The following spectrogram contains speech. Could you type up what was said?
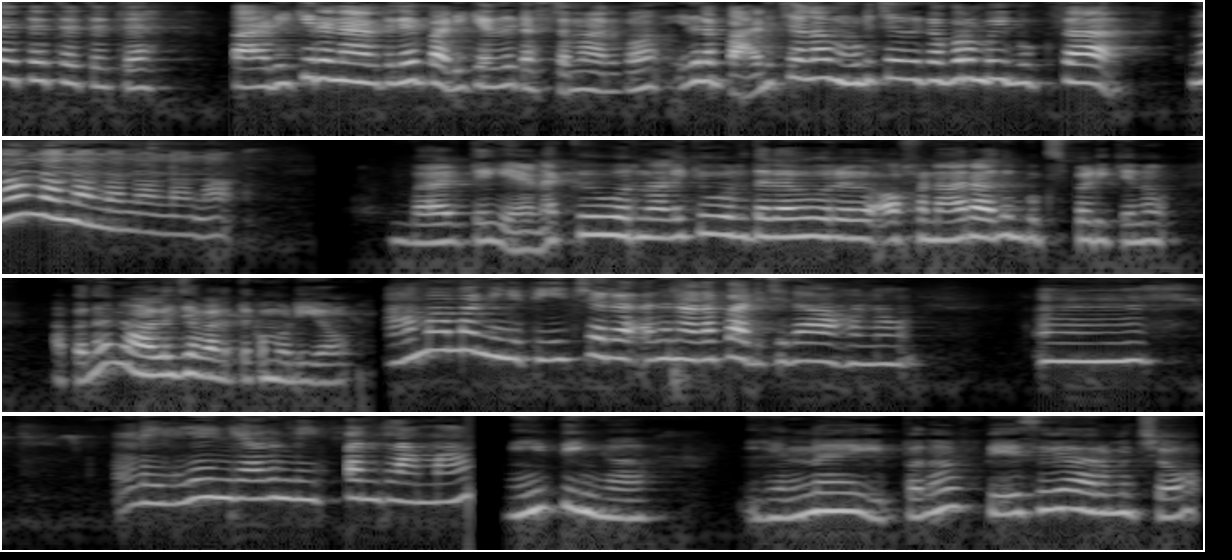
சே சே சே சே சே. படிக்கிற நேரத்திலே படிக்கிறது கஷ்டமா இருக்கும். இதில் படிச்செல்லாம் முடிச்சதுக்கப்புறம் போய் புக்ஸா no no no no no no no but எனக்கு ஒரு நாளைக்கு ஒரு தடவை ஒரு ஆஃப் அன் ஹவர் ஆகுது புக்ஸ் படிக்கணும். அப்போ தான் நாலேஜை வளர்த்துக்க முடியும். ஆமாம் ஆமாம் நீங்கள் டீச்சர் அதனால படிச்சு தான் ஆகணும் வெளியே எங்கேயாவது மீட் பண்ணலாமா? மீட்டிங்கா என்ன இப்போ தான் பேசவே ஆரம்பித்தோம்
